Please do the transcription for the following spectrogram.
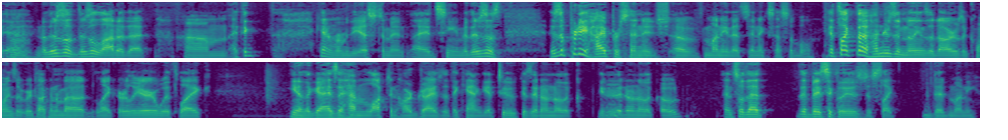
Yeah, no, there's a there's a lot of that. Um, I think I can't remember the estimate I had seen, but there's a there's a pretty high percentage of money that's inaccessible. It's like the hundreds of millions of dollars of coins that we were talking about like earlier with like, you know, the guys that have them locked in hard drives that they can't get to because they don't know the you know, Mm. they don't know the code, and so that that basically is just like dead money.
